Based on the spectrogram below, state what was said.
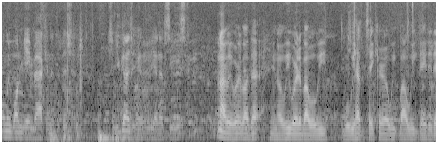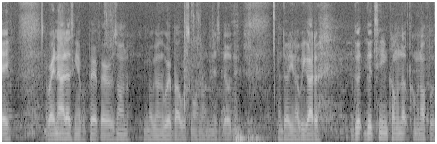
only one game back in the division. Can you guys win the NFC East? We're not really worried about that. You know, we worried about what we what we have to take care of week by week, day to day. And right now, that's getting prepared for Arizona. You know, we only worry about what's going on in this building. And uh, you know, we got a good good team coming up, coming off a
